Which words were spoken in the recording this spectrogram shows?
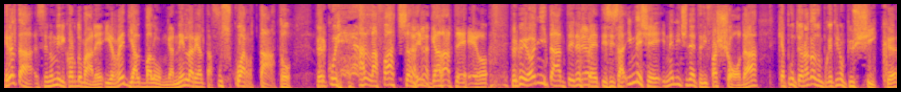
In realtà, se non mi ricordo male, il re di Alba Longa nella realtà fu squartato, per cui alla faccia del Galateo, per cui ogni tanto in effetti si sa. Invece nell'incidente di Fascioda, che appunto è una cosa un pochettino più chic,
